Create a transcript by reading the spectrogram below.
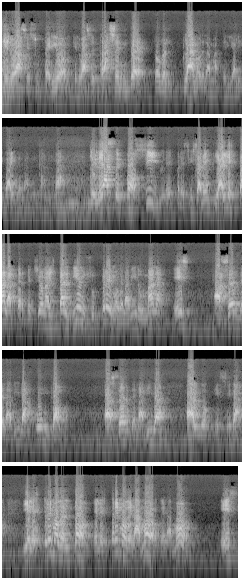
que lo hace superior, que lo hace trascender todo el plano de la materialidad y de la animalidad, que le hace posible precisamente, y ahí está la perfección, ahí está el bien supremo de la vida humana, es hacer de la vida un don, hacer de la vida algo que se da. Y el extremo del don, el extremo del amor, del amor, es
